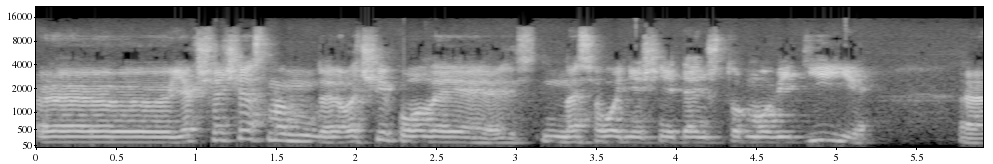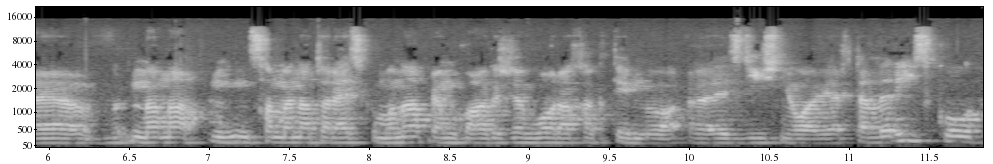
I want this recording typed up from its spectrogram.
Е, якщо чесно, очікували на сьогоднішній день штурмові дії е, на, на саме на турецькому напрямку, адже ворог активно здійснював артилерійську.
